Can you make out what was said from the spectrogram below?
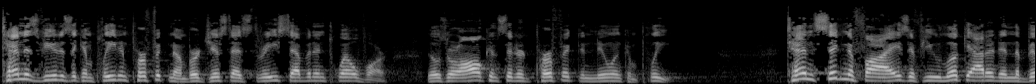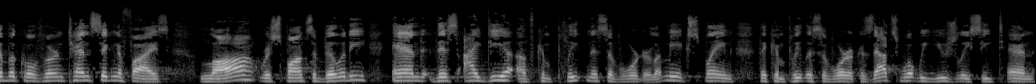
10 is viewed as a complete and perfect number, just as 3, 7, and 12 are. Those are all considered perfect and new and complete. 10 signifies, if you look at it in the biblical term, 10 signifies law, responsibility, and this idea of completeness of order. Let me explain the completeness of order because that's what we usually see 10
